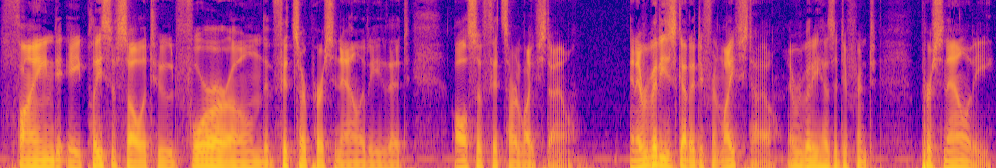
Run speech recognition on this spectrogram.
find a place of solitude for our own that fits our personality, that also fits our lifestyle? And everybody's got a different lifestyle, everybody has a different personality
